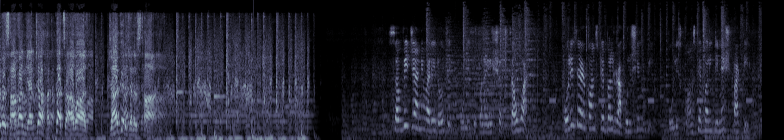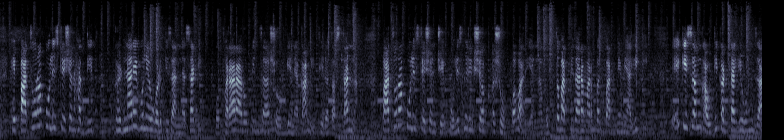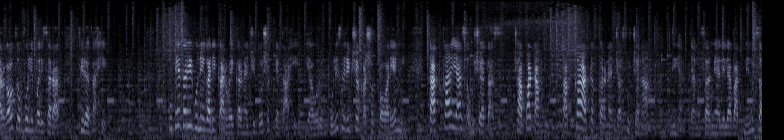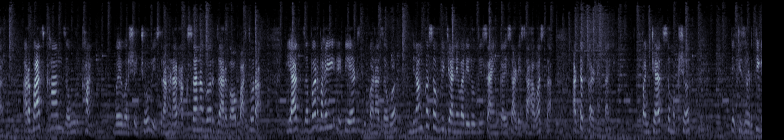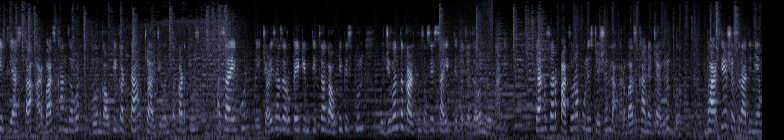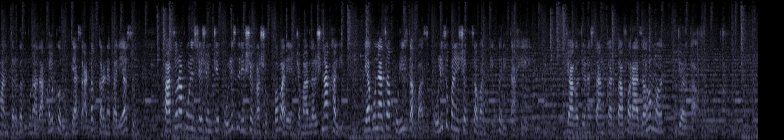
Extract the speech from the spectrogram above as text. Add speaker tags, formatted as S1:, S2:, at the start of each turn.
S1: सर्वसामान्यांच्या हक्काचा आवाज जागर जनस्थान.
S2: सव्वीस जानेवारी रोजी पोलीस उपनिरीक्षक Chavan police head constable Rahul Shimpi police constable Dinesh Patil हे पाचोरा पोलीस स्टेशन हद्दीत घडणारे गुन्हे उघडकीस आणण्यासाठी व फरार आरोपींचा शोध घेण्याकामी फिरत असताना पाचोरा पोलीस स्टेशनचे पोलीस निरीक्षक अशोक पवार यांना गुप्त बातमीदारामार्फत बातमी मिळाली की एक इसम गावठी कट्टा घेऊन जारगाव चौफोली परिसरात फिरत आहे. कुठेतरी गुन्हेगारी कारवाई करण्याची तो शक्यता आहे. यावरून पोलीस निरीक्षक अशोक पवार यांनी तात्काळ या संशयातास छापा टाकून तात्काळ अटक करण्याच्या सूचना दिल्या. त्यानुसार मिळालेल्या बातमीनुसार अरबाज खान जहूर खान वय वर्ष चोवीस राहणार अक्सानगर जारगाव पाचोरा. यात जबरभाई रिटेयर्ड दुकानाजवळ दिनांक सव्वीस जानेवारी रोजी सायंकाळी साडेसहा वाजता अटक करण्यात आली. पंचायत समक्ष त्याची झडती घेतली असता अरबाज खान जवळ दोन गावठी कट्टा चार जिवंत काडतूस असा एकूण बेचाळीस हजार रुपये किमतीचा गावठी पिस्तूल व जिवंत काडतूस असे साहित्य त्याच्याजवळ मिळून आले. त्यानुसार पाचोरा पोलीस स्टेशनला अरबाज खान याच्या विरुद्ध भारतीय शस्त्र अधिनियम अंतर्गत गुन्हा दाखल करून त्यास अटक करण्यात आली असून पाचोरा पोलीस स्टेशनचे पोलीस निरीक्षक अशोक पवार यांच्या मार्गदर्शनाखाली या गुन्ह्याचा पुढील तपास पोलीस उपनिरीक्षक चव्हाणके करीत आहे. जागरजनस्थान करता फराज अहमद जळगाव.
